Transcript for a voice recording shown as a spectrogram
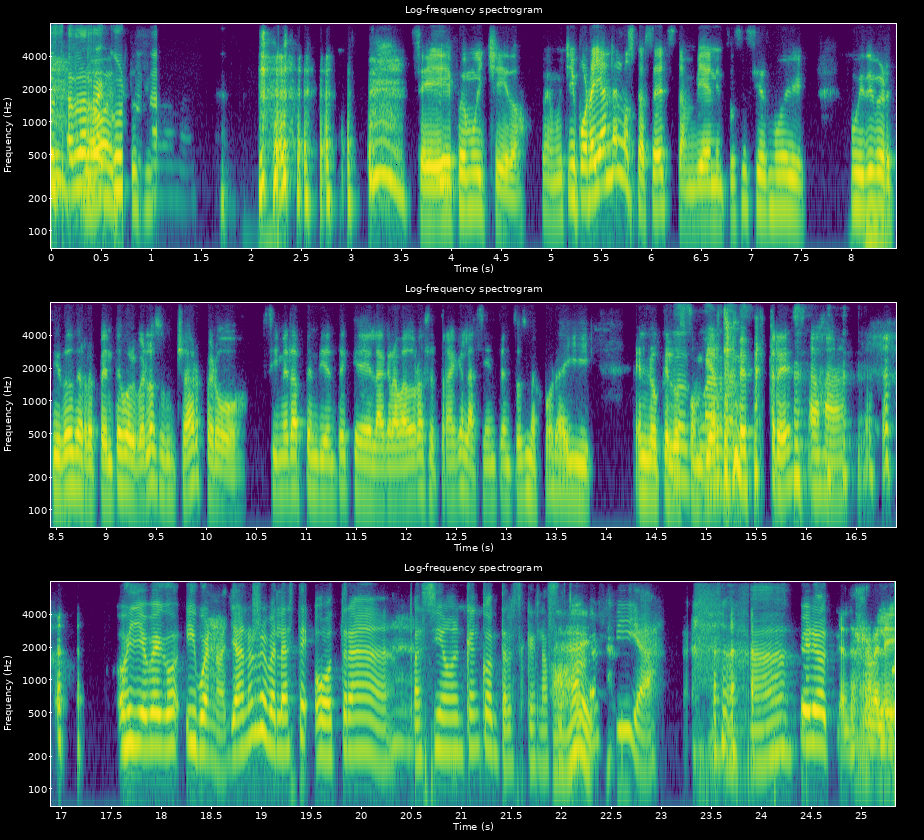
Usar los recursos. Sí, fue muy chido, fue muy chido. Y por ahí andan los cassettes también, entonces sí es muy, muy divertido de repente volverlos a escuchar, pero sí me da pendiente que la grabadora se trague la cinta, entonces mejor ahí en lo que los, convierte en MP3. Ajá. Oye, Bego, y bueno, ya nos revelaste otra pasión que encontraste, que es la fotografía. Ajá. Pero ya les revelé.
